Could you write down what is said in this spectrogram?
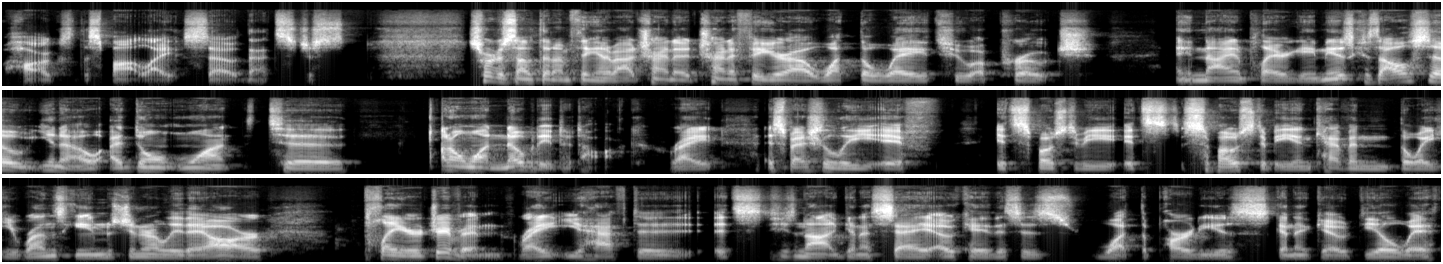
hogs the spotlight. So that's just sort of something I'm thinking about trying to trying to figure out what the way to approach a nine player game is because also you know I don't want to I don't want nobody to talk right especially if it's supposed to be it's supposed to be and Kevin the way he runs games generally they are player driven right? You have to it's he's not going to say okay this is what the party is going to go deal with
